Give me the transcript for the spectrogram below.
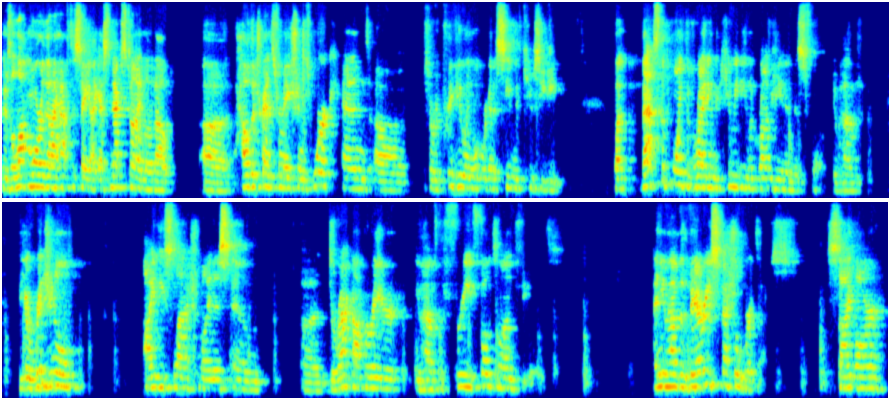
There's a lot more that I have to say, I guess, next time about uh, how the transformations work and uh, sort of previewing what we're going to see with QCD. But that's the point of writing the QED Lagrangian in this form. You have the original ID slash minus M uh, Dirac operator, you have the free photon fields, and you have the very special vertex, psi bar,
